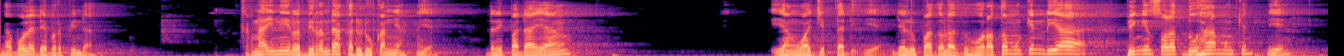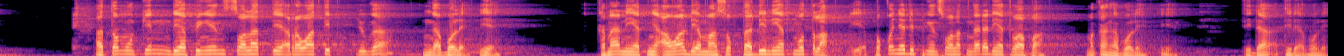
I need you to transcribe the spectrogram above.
Nggak boleh dia berpindah. Karena ini lebih rendah kedudukannya ya. Daripada yang yang wajib tadi ya. Dia lupa sholat zuhur atau mungkin dia pingin sholat duha mungkin ya. Atau mungkin dia pingin sholat ya rawatib juga nggak boleh ya karena niatnya awal dia masuk tadi niat mutlak ya pokoknya dia pingin sholat nggak ada niat apa apa maka nggak boleh ya tidak tidak boleh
